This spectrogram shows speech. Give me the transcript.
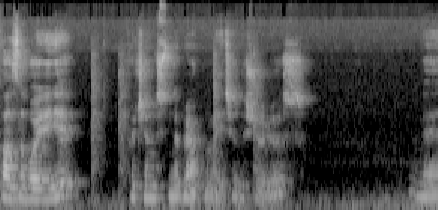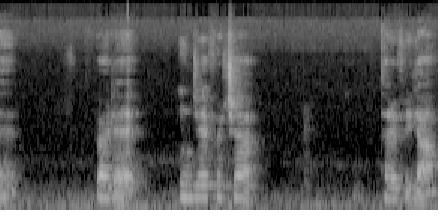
fazla boyayı fırçanın üstünde bırakmamaya çalışıyoruz. Ve böyle ince fırça tarafıyla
